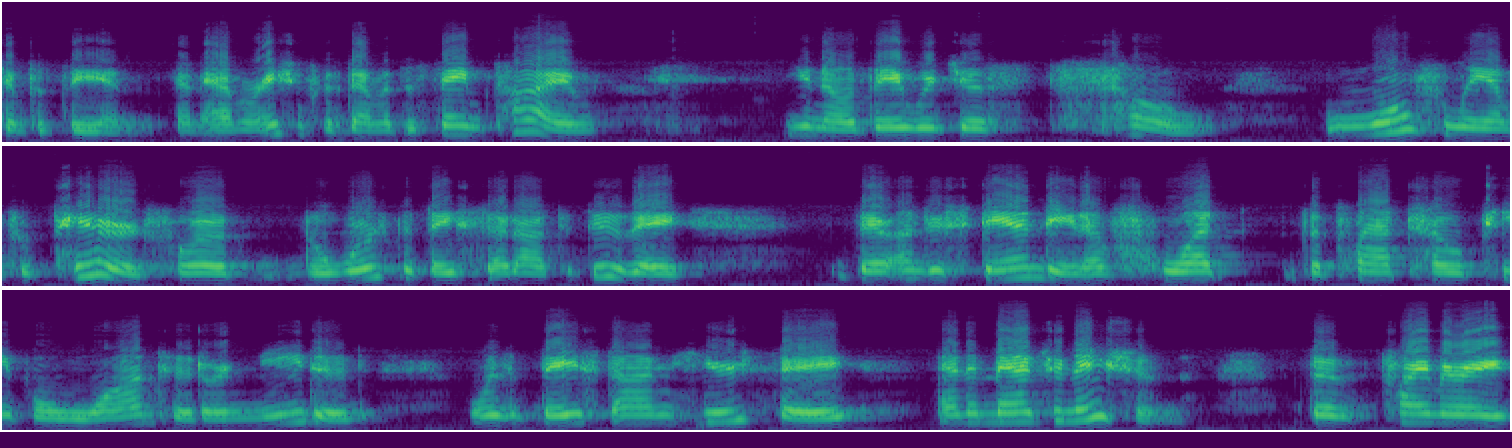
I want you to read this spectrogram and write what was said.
sympathy and, and admiration for them. At the same time, you know, they were just so woefully unprepared for the work that they set out to do. They their understanding of what the plateau people wanted or needed was based on hearsay and imagination the primary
